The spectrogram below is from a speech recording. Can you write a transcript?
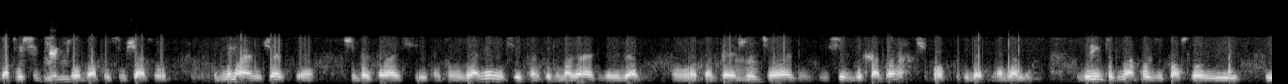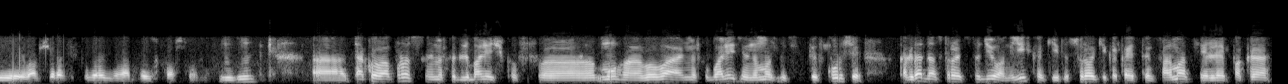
допустим, те, кто, допустим, сейчас вот принимает участие в чемпионате России, там, замене, все там, помогает ребят. Вот, опять же, человек, все в ДХТ, шипов ребят набрали. Да им только на пользу пошло, и, и вообще российской дороге на пользу пошло. Мгм. А, Такой вопрос немножко для болельщиков мо- э, немножко болезненный, но, может быть, ты в курсе, когда достроят стадион? Есть какие-то сроки, какая-то информация, или пока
